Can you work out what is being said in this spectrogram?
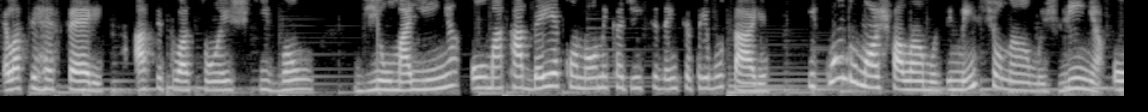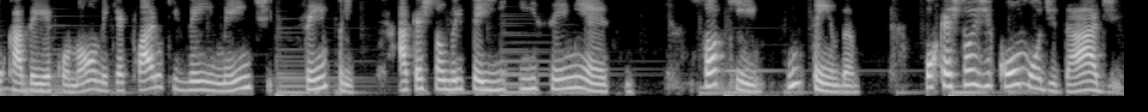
ela se refere a situações que vão de uma linha ou uma cadeia econômica de incidência tributária. E quando nós falamos e mencionamos linha ou cadeia econômica, é claro que vem em mente sempre a questão do IPI e ICMS. Só que, entenda, por questões de comodidade,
